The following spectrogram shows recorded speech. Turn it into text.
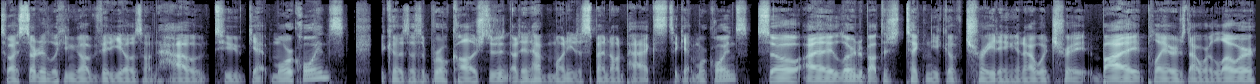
So I started looking up videos on how to get more coins because as a broke college student, I didn't have money to spend on packs to get more coins. So I learned about this technique of trading and I would trade buy players that were lower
